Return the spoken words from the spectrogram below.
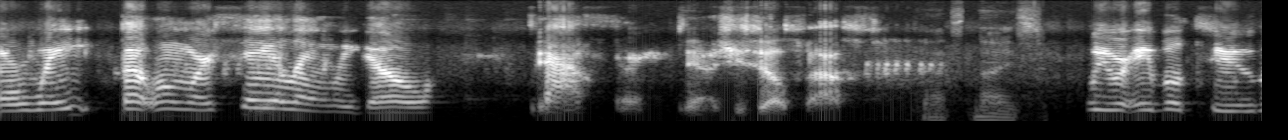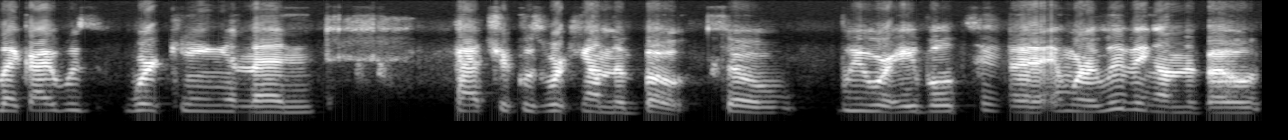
more weight, but when we're sailing, we go Yeah. faster. Yeah, she sails fast. That's nice. we were able to like I was working and then Patrick was working on the boat. So we were able to and we're living on the boat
